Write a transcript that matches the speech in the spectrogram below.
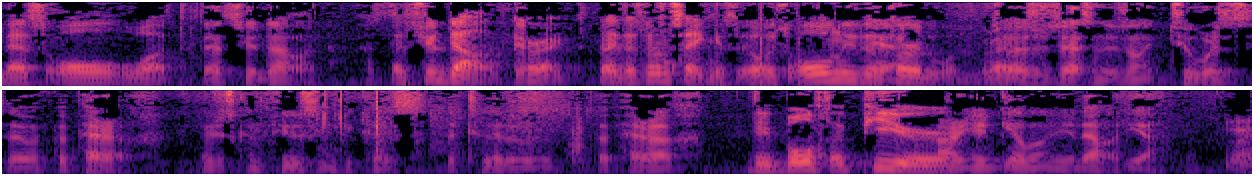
That's all what? That's Yud Daled. That's the Yud Dalid, yeah. correct. Right, that's what I'm saying. It's, it's only the Yeah. third one, So right? I was just asking, there's only two words of Beperach, which is confusing because the two that are Beperach They both appear. are Yud Gimel and Yud Daled. Yeah. Right.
